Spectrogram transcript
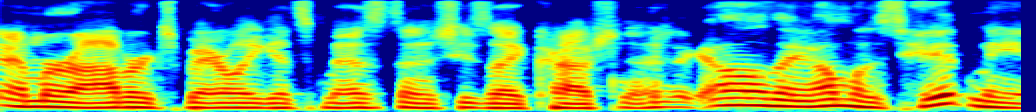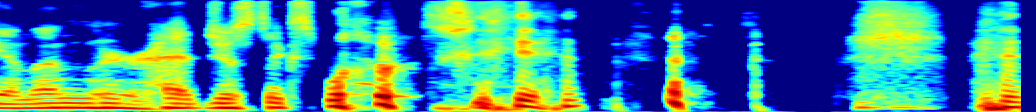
Emma Roberts barely gets missed and she's like crouching she's like, oh, they almost hit me, and then her head just explodes. yeah.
